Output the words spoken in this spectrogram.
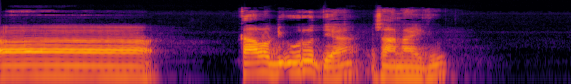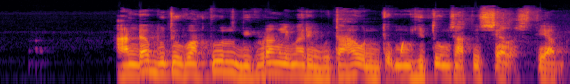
uh, kalau diurut ya sana itu, Anda butuh waktu lebih kurang 5000 tahun untuk menghitung satu sel setiap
